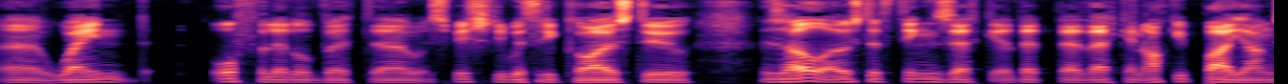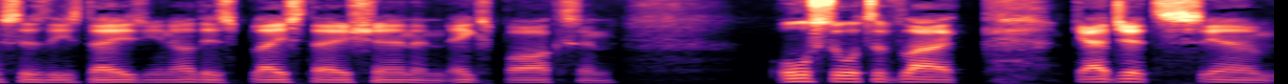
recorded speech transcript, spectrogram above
uh, waned off a little bit, uh, especially with regards to there's a whole host of things that, that that that can occupy youngsters these days. You know, there's PlayStation and Xbox and all sorts of like gadgets, you know,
